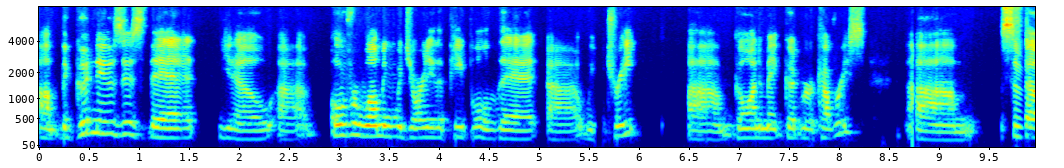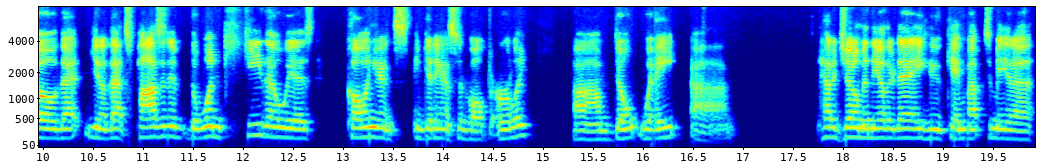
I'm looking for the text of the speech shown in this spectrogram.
Um, the good news is that you know, uh, overwhelming majority of the people that uh, we treat um, go on to make good recoveries. Um, so that you know that's positive. The one key though is calling us and getting us involved early. Um, don't wait. Uh, had a gentleman the other day who came up to me at a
